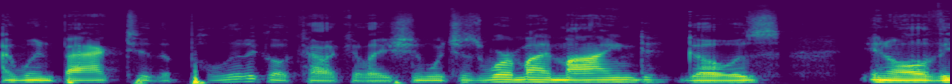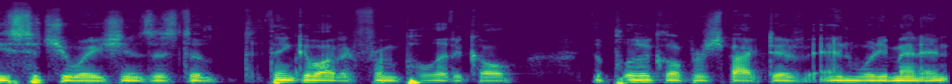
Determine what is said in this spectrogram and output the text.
I went back to the political calculation, which is where my mind goes in all of these situations, is to, think about it from political the political perspective and what he meant and,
